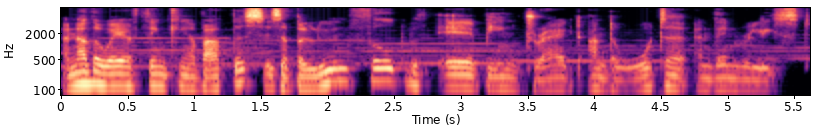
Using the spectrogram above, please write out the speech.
Another way of thinking about this is a balloon filled with air being dragged underwater and then released.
